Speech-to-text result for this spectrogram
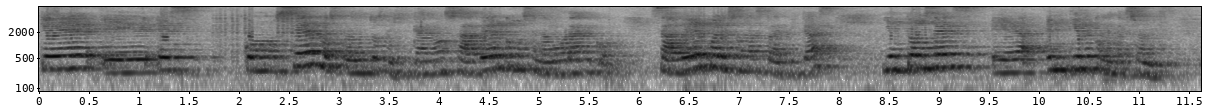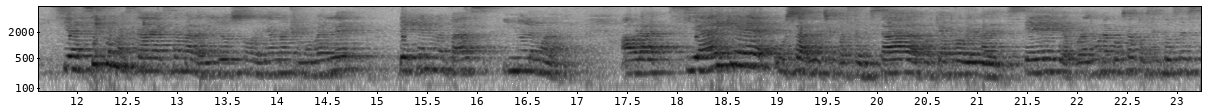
que eh, es conocer los productos mexicanos, saber cómo se elaboran, saber cuáles son las prácticas y entonces eh, emitir recomendaciones. Si así como está, está maravilloso, ya no hay que moverle, déjenlo en paz y no le muevan. Ahora, si hay que usar leche pasteurizada porque hay problema de listeria, por alguna cosa, pues entonces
